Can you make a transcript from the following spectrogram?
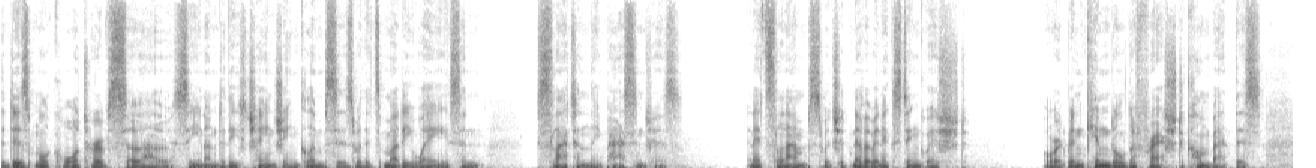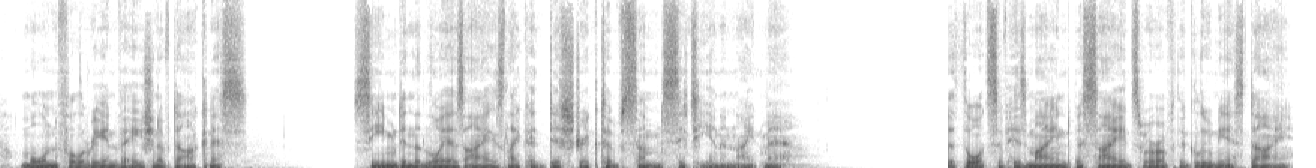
The dismal quarter of Soho, seen under these changing glimpses with its muddy ways and slatternly passengers, and its lamps which had never been extinguished, or had been kindled afresh to combat this mournful reinvasion of darkness, seemed in the lawyer's eyes like a district of some city in a nightmare. The thoughts of his mind, besides, were of the gloomiest dye,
